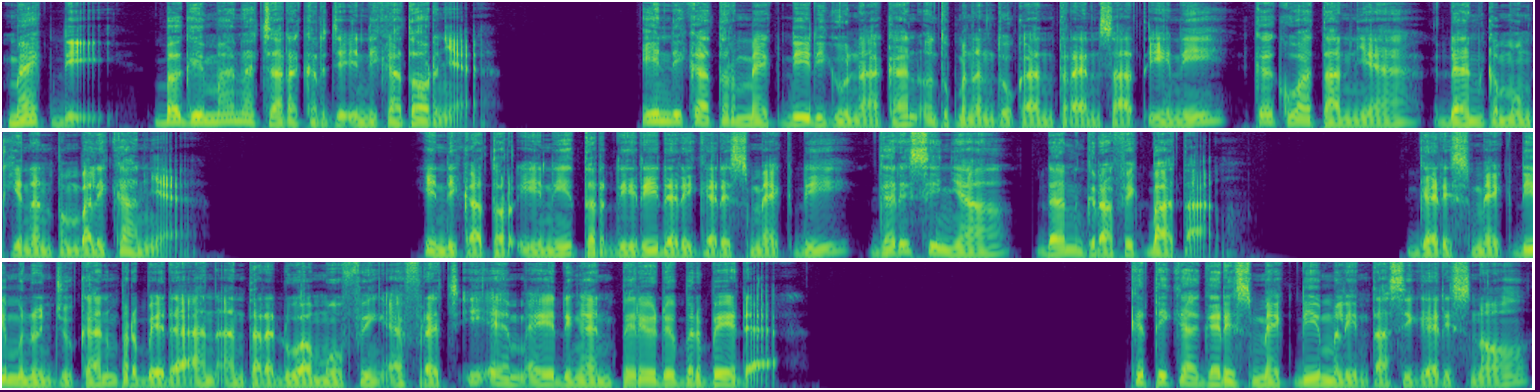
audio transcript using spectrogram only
MACD, bagaimana cara kerja indikatornya? Indikator MACD digunakan untuk menentukan tren saat ini, kekuatannya, dan kemungkinan pembalikannya. Indikator ini terdiri dari garis MACD, garis sinyal, dan grafik batang. Garis MACD menunjukkan perbedaan antara dua moving average EMA dengan periode berbeda. Ketika garis MACD melintasi garis nol,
